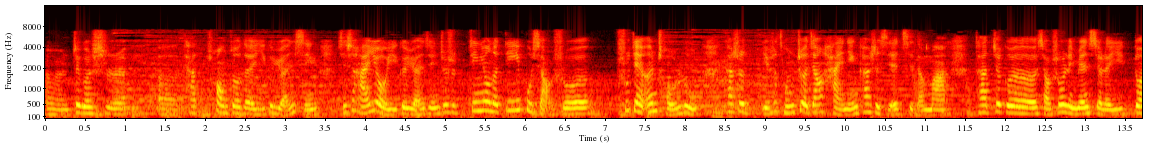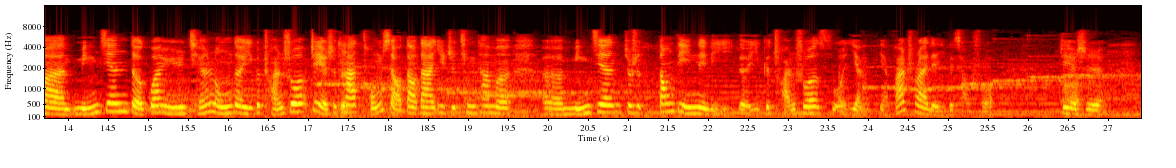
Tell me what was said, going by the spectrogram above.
嗯，这个是呃他创作的一个原型。其实还有一个原型，就是金庸的第一部小说。《书剑恩仇录》，他是也是从浙江海宁开始写起的嘛。他这个小说里面写了一段民间的关于乾隆的一个传说，这也是他从小到大一直听他们呃民间就是当地那里的一个传说所演演发出来的一个小说，这也是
